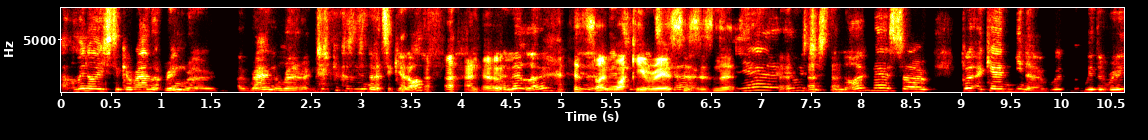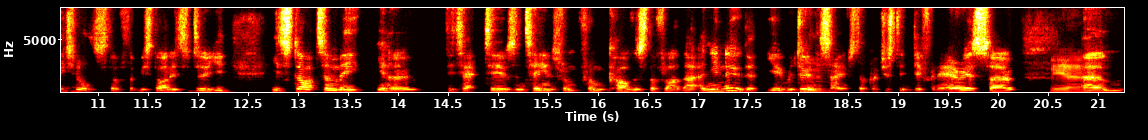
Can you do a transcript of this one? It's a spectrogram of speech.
I mean, I used to go around that ring road, around and around, just because I didn't know how to get off. I know. You know let alone, it's know, like wacky races, isn't it? Yeah, it was just a nightmare. So, but again, you know, with, with the regional stuff that we started to do, you you'd start to meet, you know, detectives and teams from from Cov and stuff like that, and you knew that you were doing mm. the same stuff, but just in different areas. So yeah. Um,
